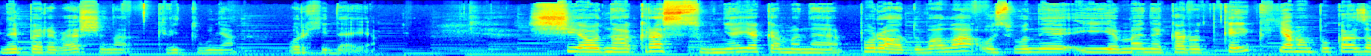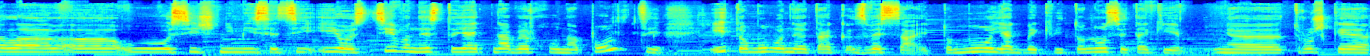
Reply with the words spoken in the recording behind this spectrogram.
неперевершена квітуня орхідея. Ще одна красуня, яка мене порадувала. Ось вони і в мене кароткейк, я вам показувала е, у січні місяці. І ось ці вони стоять наверху на полці, і тому вони так звисають. Тому якби квітоноси такі е, трошки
